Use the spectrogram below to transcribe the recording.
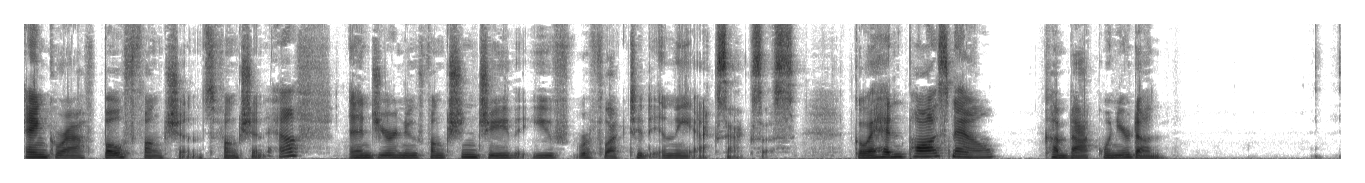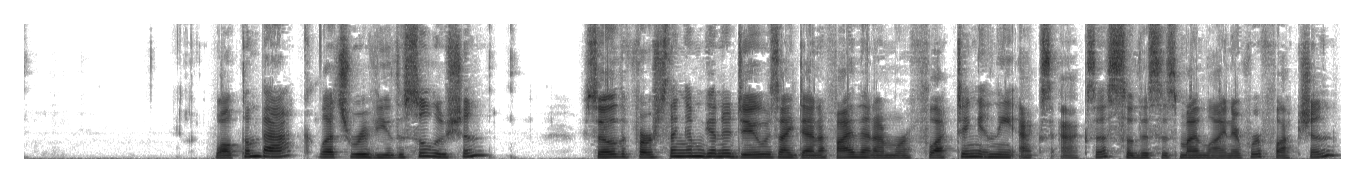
and graph both functions, function f and your new function g that you've reflected in the x-axis. Go ahead and pause now. Come back when you're done. Welcome back. Let's review the solution. So the first thing I'm going to do is identify that I'm reflecting in the x-axis. So this is my line of reflection.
